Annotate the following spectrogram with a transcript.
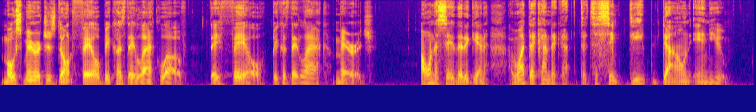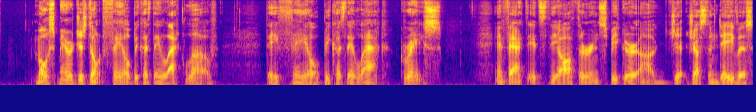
most marriages don't fail because they lack love, they fail because they lack marriage. I want to say that again. I want that kind of to, to sink deep down in you. Most marriages don't fail because they lack love. They fail because they lack grace. In fact, it's the author and speaker uh, J- Justin Davis,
